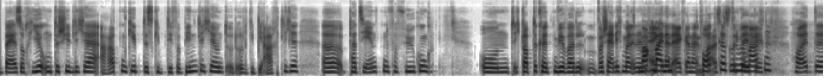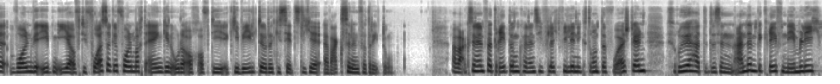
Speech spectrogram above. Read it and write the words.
wobei es auch hier unterschiedliche Arten gibt. Es gibt die verbindliche und, oder die beachtliche äh, Patientenverfügung. Und ich glaube, da könnten wir wahrscheinlich mal einen, eigenen, einen eigenen, Podcast drüber machen. Heute wollen wir eben eher auf die Vorsorgevollmacht eingehen oder auch auf die gewählte oder gesetzliche Erwachsenenvertretung. Erwachsenenvertretung können sich vielleicht viele nichts darunter vorstellen. Früher hatte das einen anderen Begriff, nämlich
